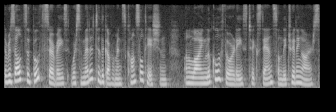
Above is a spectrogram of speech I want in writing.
The results of both surveys were submitted to the government's consultation on allowing local authorities to extend Sunday trading hours.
